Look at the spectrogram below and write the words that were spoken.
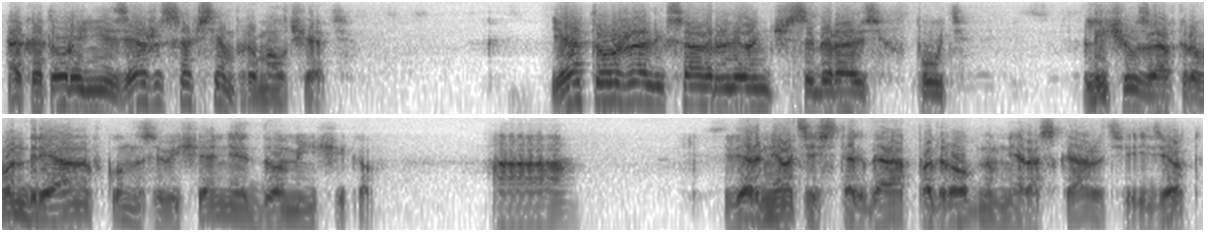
о которой нельзя же совсем промолчать. Я тоже, Александр Леонидович, собираюсь в путь. Лечу завтра в Андриановку на совещание доменщиков. А. Вернетесь тогда, подробно мне расскажете. Идет?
